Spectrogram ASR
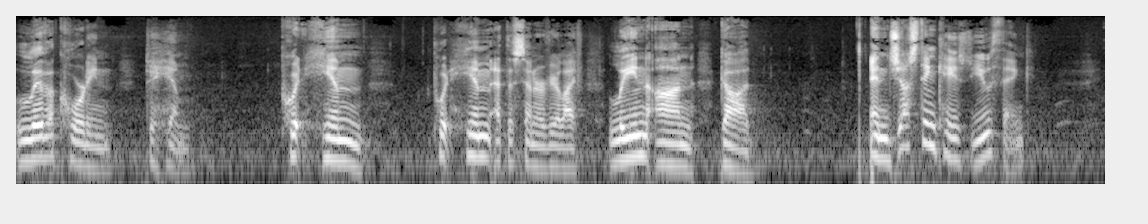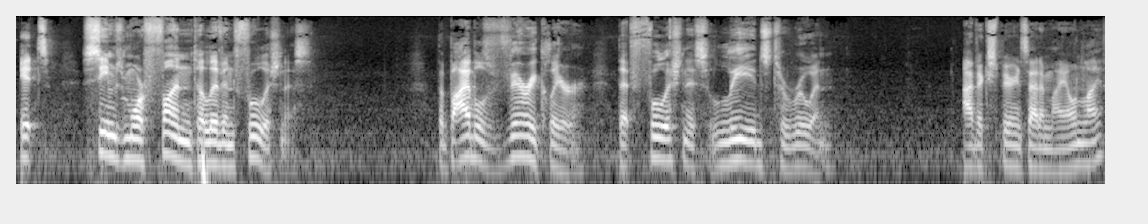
live according to Him. Put Him, put Him at the center of your life. Lean on God. And just in case you think it seems more fun to live in foolishness, the Bible's very clear that foolishness leads to ruin. I've experienced that in my own life.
